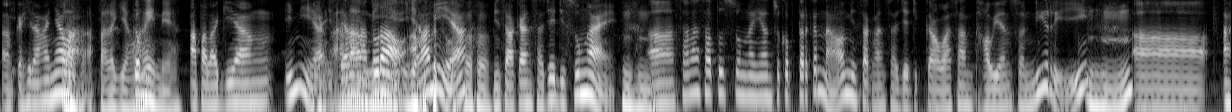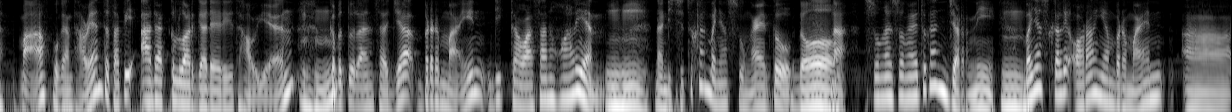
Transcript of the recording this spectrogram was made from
eh, kehilangan nyawa. Ah, apalagi yang Kem- lain ya. Apalagi yang ini ya, Yang istilah alami, natural, iya, alami ya. Misalkan saja di sungai. Eh, salah satu sungai yang cukup terkenal, misalkan saja di kawasan Taoyuan sendiri. Mhm. eh, ah, maaf, bukan Taoyuan, tetapi ada keluarga dari Taoyuan. Mhm. Kebetulan saja bermain di kawasan Hualien. Mhm. Nah, di situ kan banyak sungai tuh. Betul. Nah, sungai-sungai itu kan jernih. Hmm. Banyak sekali orang yang bermain uh,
